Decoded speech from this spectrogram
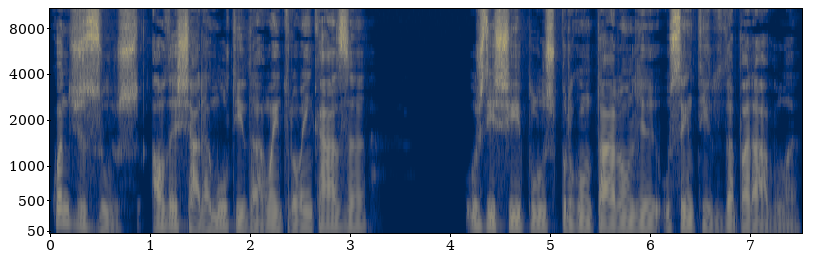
Quando Jesus, ao deixar a multidão, entrou em casa, os discípulos perguntaram-lhe o sentido da parábola.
